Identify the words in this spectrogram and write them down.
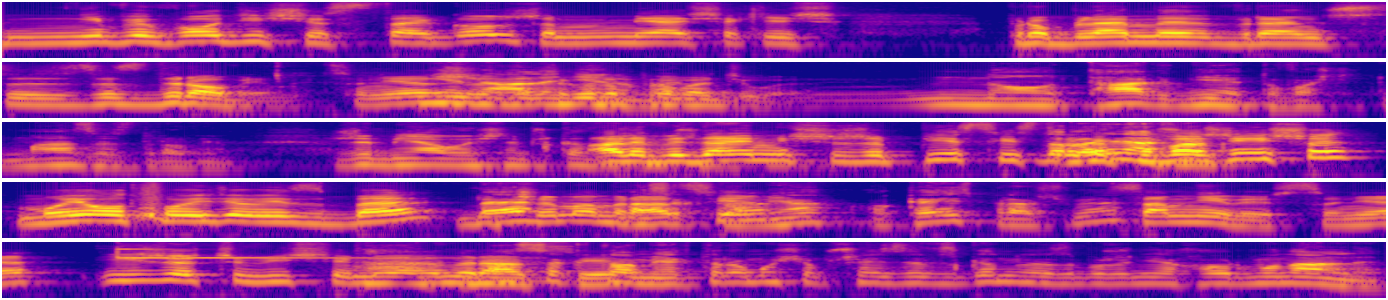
nie wywodzi się z tego, że miałeś jakieś problemy wręcz ze zdrowiem, co nie, Nie, że no, ale nie, no. No tak, nie, to właśnie to ma ze zdrowiem. Że miałeś na przykład... Ale wydaje mi się, że pies jest Dobra, trochę inaczej. poważniejszy. Moją odpowiedzią jest B, B, i czy mam rację? Okej, sprawdźmy. Sam nie wiesz, co nie? I rzeczywiście Tak, miałem rację. masektomia, którą musiał przejść ze względu na zaburzenia hormonalne.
